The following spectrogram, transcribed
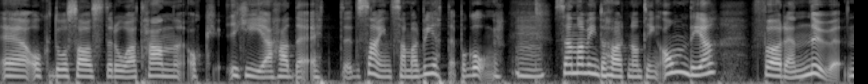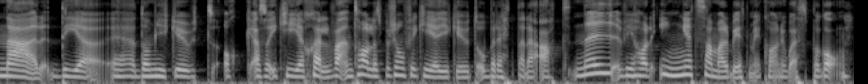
Eh, och då sades det då att han och IKEA hade ett designsamarbete på gång. Mm. Sen har vi inte hört någonting om det förrän nu när det, eh, de gick ut och, alltså IKEA själva, en talesperson för IKEA gick ut och berättade att nej, vi har inget samarbete med Kanye West på gång.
